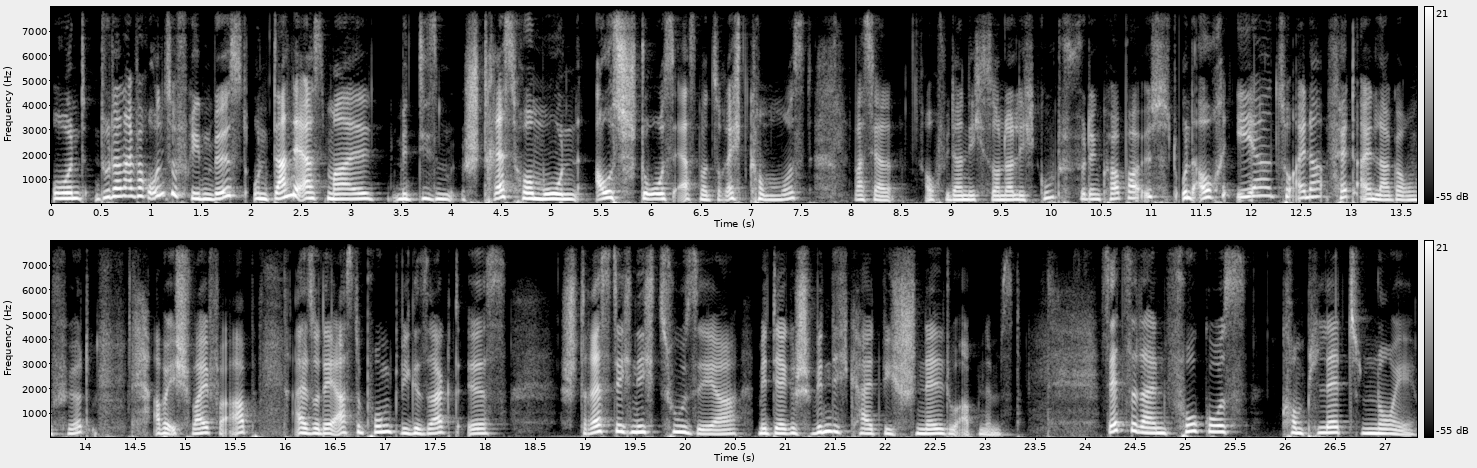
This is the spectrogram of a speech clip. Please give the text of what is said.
Und du dann einfach unzufrieden bist und dann erstmal mit diesem Stresshormonausstoß erstmal zurechtkommen musst, was ja auch wieder nicht sonderlich gut für den Körper ist und auch eher zu einer Fetteinlagerung führt. Aber ich schweife ab. Also der erste Punkt, wie gesagt, ist, stress dich nicht zu sehr mit der Geschwindigkeit, wie schnell du abnimmst. Setze deinen Fokus komplett neu.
